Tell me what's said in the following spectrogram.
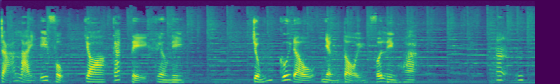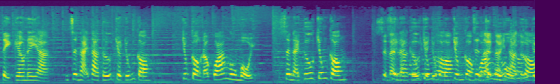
trả lại y phục cho các tỳ kheo ni. Chúng cúi đầu nhận tội với Liên Hoa. Ừ, tỳ kheo ni à, xin hãy tha thứ cho chúng con. Chúng con đã quá ngu muội. Xin hãy cứu chúng con. Xin hãy tha thứ cho chúng con. Chúng con quá ngu muội.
